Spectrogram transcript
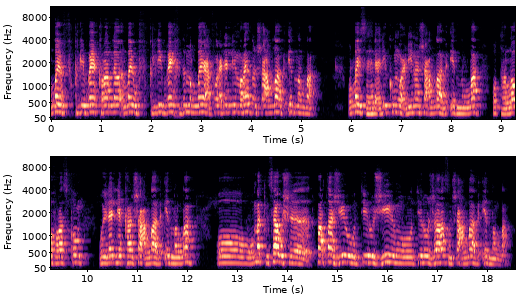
الله يوفق اللي بغى يقرأ الله يوفق اللي بغى يخدم الله يعفو على اللي مريض إن شاء الله بإذن الله. والله يسهل عليكم وعلينا إن شاء الله بإذن الله. وتهلاو في راسكم وإلى اللقاء إن شاء الله بإذن الله. وما تنساوش تبارطاجيو وديروا جيم وديروا الجرس إن شاء الله بإذن الله.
